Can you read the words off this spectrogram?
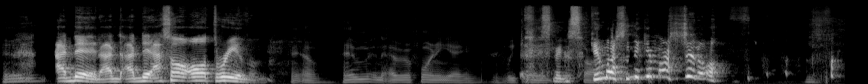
Him. I did. I, I did. I saw all three of them. Yo, him and Evan Fournier. If we can't get my get my shit off.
